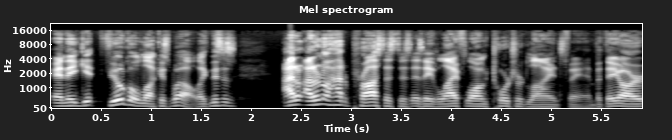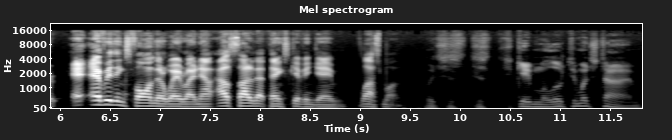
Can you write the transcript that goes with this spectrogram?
and they get field goal luck as well. Like this is, I don't, I don't know how to process this as a lifelong tortured Lions fan, but they are everything's falling their way right now. Outside of that Thanksgiving game last month. Which is just gave them a little too much time.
